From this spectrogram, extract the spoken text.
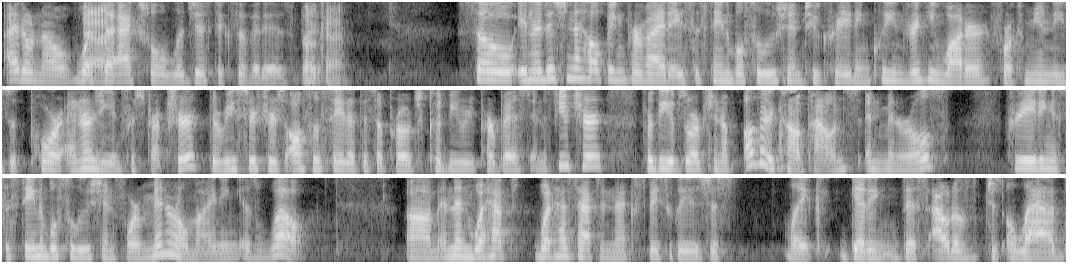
I don't know what Yeah. the actual logistics of it is, but okay. So in addition to helping provide a sustainable solution to creating clean drinking water for communities with poor energy infrastructure, the researchers also say that this approach could be repurposed in the future for the absorption of other compounds and minerals, creating a sustainable solution for mineral mining as well. Um, and then what hap- what has to happen next basically is just like getting this out of just a lab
